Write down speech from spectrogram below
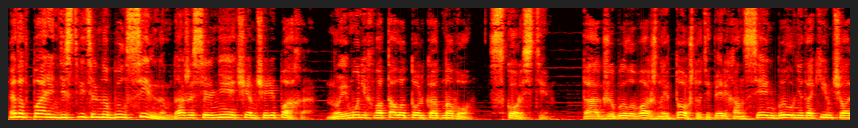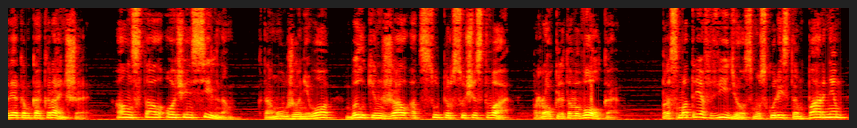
Этот парень действительно был сильным, даже сильнее, чем черепаха, но ему не хватало только одного – скорости. Также было важно и то, что теперь Хан Сень был не таким человеком, как раньше, а он стал очень сильным. К тому же у него был кинжал от суперсущества, проклятого волка. Просмотрев видео с мускулистым парнем,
